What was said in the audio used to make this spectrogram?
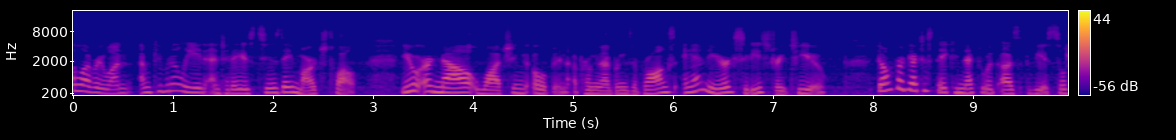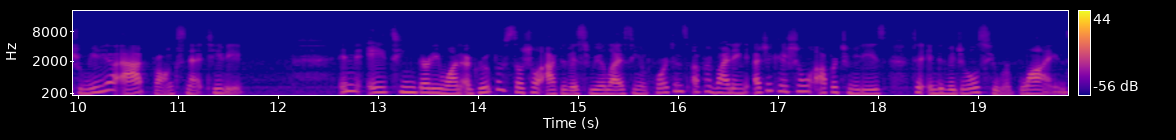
Hello everyone, I'm Kibin Alleyne and today is Tuesday, March 12th. You are now watching Open, a program that brings the Bronx and New York City straight to you. Don't forget to stay connected with us via social media at BronxNet TV. In 1831, a group of social activists realized the importance of providing educational opportunities to individuals who were blind.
